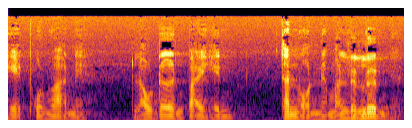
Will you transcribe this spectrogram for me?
เหตุผลว่าเนี่ยเราเดินไปเห็นถนนเนี่ยมันลื่นๆเนี่ย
